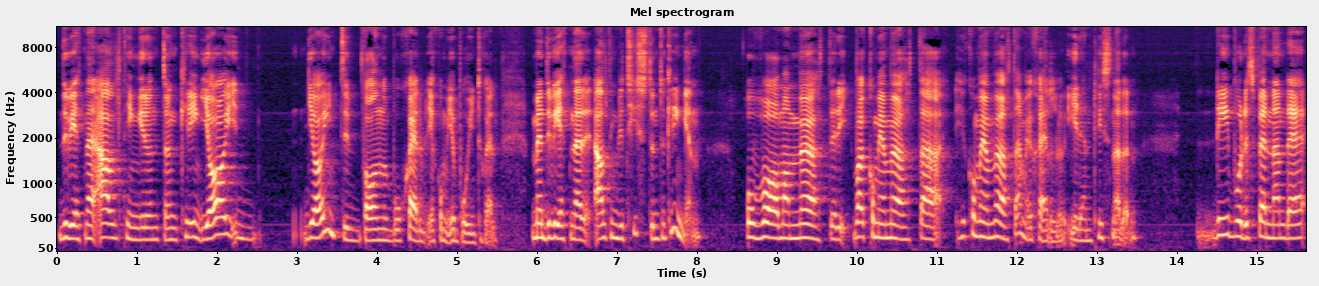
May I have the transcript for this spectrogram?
Du vet när allting runt omkring, jag, jag är inte van att bo själv, jag, kommer, jag bor ju inte själv, men du vet när allting blir tyst runt omkring en. Och vad man möter, vad kommer jag möta, hur kommer jag möta mig själv i den tystnaden? Det är både spännande,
